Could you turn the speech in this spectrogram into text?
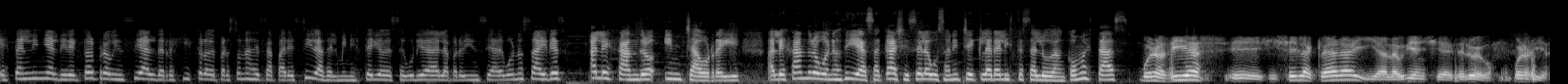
Está en línea el director provincial de Registro de Personas Desaparecidas del Ministerio de Seguridad de la Provincia de Buenos Aires, Alejandro Inchaurregui. Alejandro, buenos días. Acá Gisela Busaniche y Clara Lista saludan. ¿Cómo estás? Buenos días, eh, Gisela, Clara y a la audiencia, desde luego. Buenos días.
